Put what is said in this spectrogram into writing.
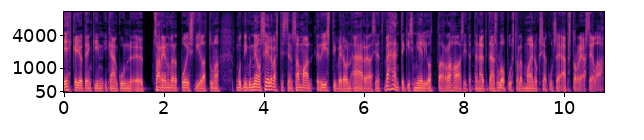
ehkä jotenkin ikään kuin sarjanumerot pois viilattuna, mutta niin kuin ne on selvästi sen saman ristivedon äärellä siinä, että vähän tekisi mieli ottaa rahaa siitä, että näytetään sulopuistolle mainoksia, kun se App Storea selaa.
